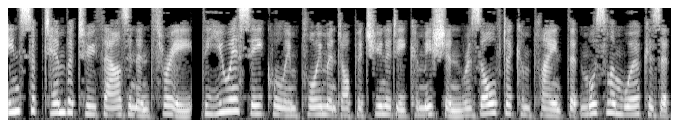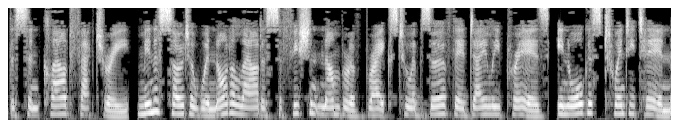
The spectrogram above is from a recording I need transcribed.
In September 2003, the U.S. Equal Employment Opportunity Commission resolved a complaint that Muslim workers at the St. Cloud factory, Minnesota were not allowed a sufficient number of breaks to observe their daily prayers. In August 2010,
